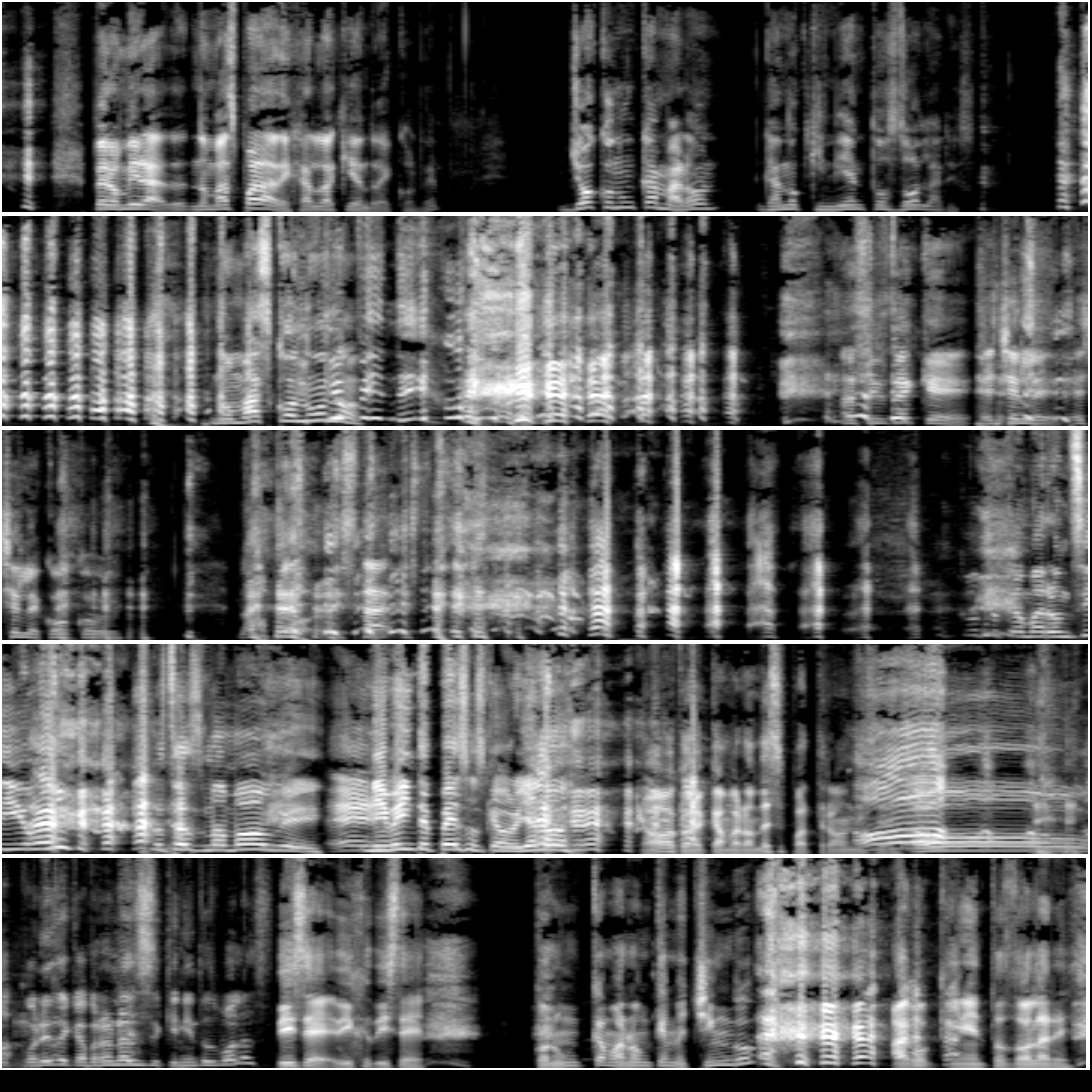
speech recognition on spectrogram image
Pero mira, nomás para dejarlo aquí en récord, ¿eh? Yo con un camarón gano 500 dólares. nomás con uno. pendejo. Así es de que échenle, échenle coco. güey. No, pero está, está- Con tu camaroncillo, güey. No estás mamón, güey. Ey. Ni 20 pesos, cabrón. Ya lo... No, con el camarón de su patrón, dice. Oh, ¿Con ese cabrón haces 500 bolas? Dice, dije, dice, con un camarón que me chingo, hago 500 dólares.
